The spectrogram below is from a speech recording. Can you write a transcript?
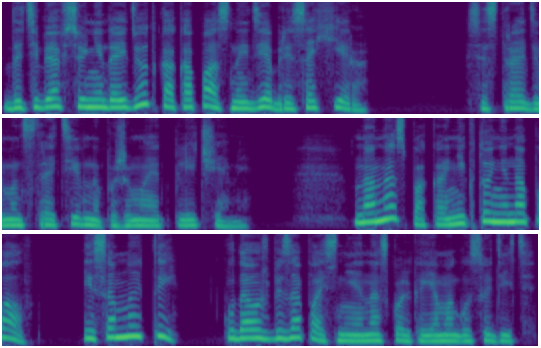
«До тебя все не дойдет, как опасный дебри Сахира». Сестра демонстративно пожимает плечами. «На нас пока никто не напал. И со мной ты. Куда уж безопаснее, насколько я могу судить.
